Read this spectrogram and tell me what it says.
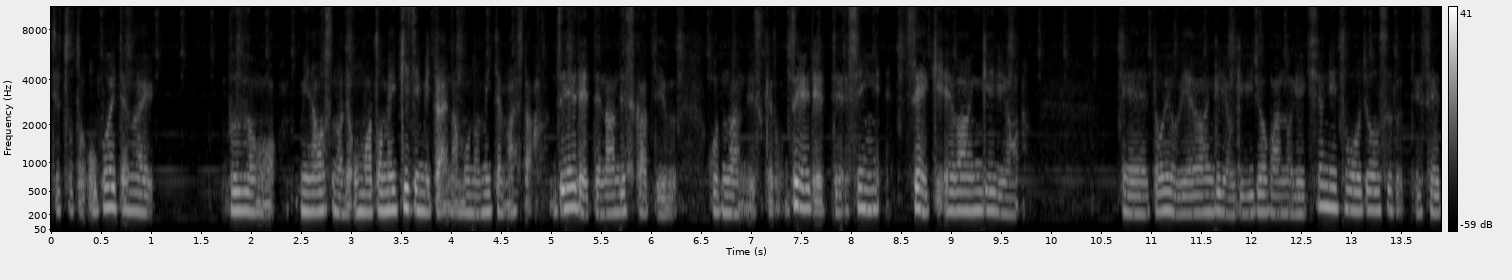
じゃ、ちょっと覚えてない部分を見直すのでおまとめ記事みたいなものを見てました。ゼーレって何ですかっていうことなんですけど、ゼーレって新世紀エヴァンゲリオン、えー、土曜日エヴァンゲリオン劇場版の歴史に登場するって設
